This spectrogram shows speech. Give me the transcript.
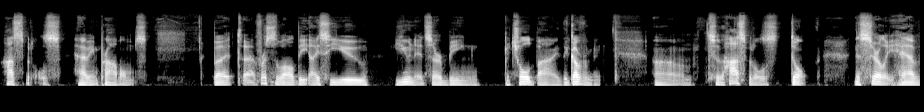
hospitals having problems. But uh, first of all, the ICU units are being controlled by the government. Um, so the hospitals don't necessarily have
